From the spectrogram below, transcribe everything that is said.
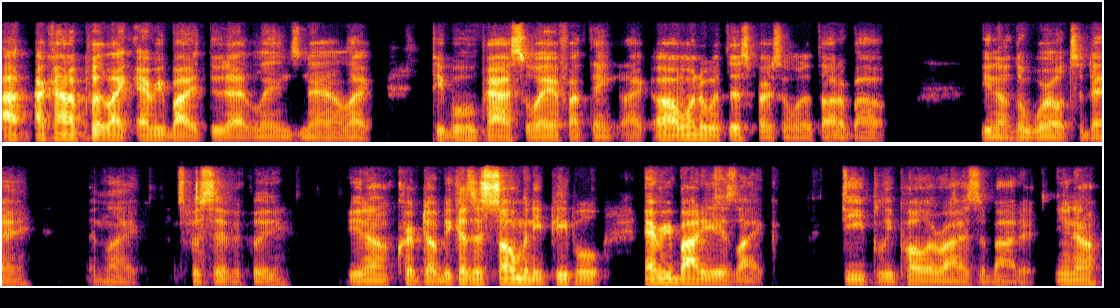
I, I kind of put like everybody through that lens now, like people who pass away. If I think like, oh, I wonder what this person would have thought about, you know, the world today, and like specifically, you know, crypto because there's so many people. Everybody is like deeply polarized about it. You know,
